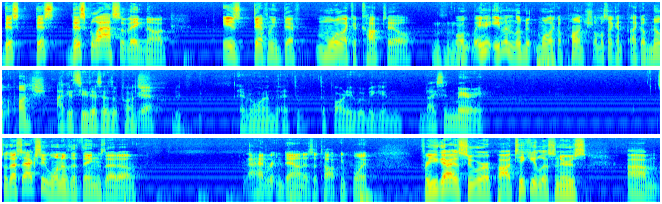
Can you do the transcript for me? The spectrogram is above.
this this this glass of eggnog is definitely def- more like a cocktail, Mm-hmm. or even a little bit more like a punch, almost like a like a milk punch. I could see this as a punch. Yeah. Everyone at the, the party would be getting nice and merry. So that's actually one of the things that um, I had written down as a talking point for you guys who are Pod Tiki listeners. Um,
